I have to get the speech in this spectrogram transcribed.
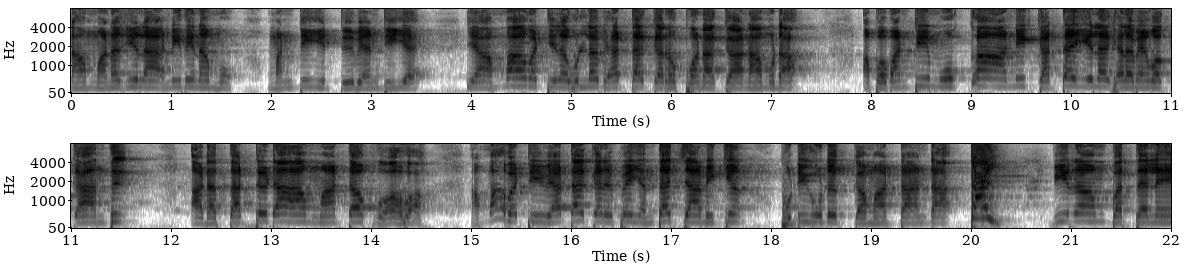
நான் மனதில் அணிதினமும் மண்டியிட்டு வேண்டிய என் அம்மா வட்டியில உள்ள வேட்டக்கருப்பனக்கா நாமுடா. அப்ப வண்டி மூக்காணி கட்டையில கிழவன் உக்காந்து அட தட்டுடா மாட்ட போவா. அம்மா பட்டி வேட்டாக்கருப்பே எந்த சாமிக்கும் புடி கொடுக்க மாட்டான்டா. டாய் வீரம் பத்தலே.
